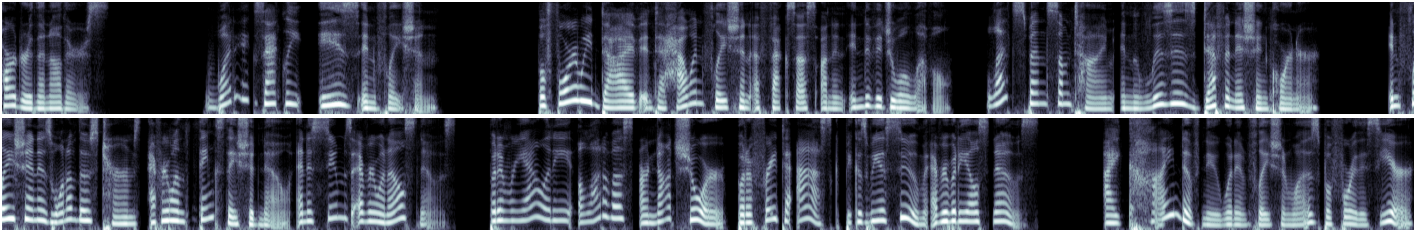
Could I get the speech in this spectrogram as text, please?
harder than others. What exactly is inflation? Before we dive into how inflation affects us on an individual level, let's spend some time in Liz's definition corner. Inflation is one of those terms everyone thinks they should know and assumes everyone else knows, but in reality, a lot of us are not sure, but afraid to ask because we assume everybody else knows. I kind of knew what inflation was before this year,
